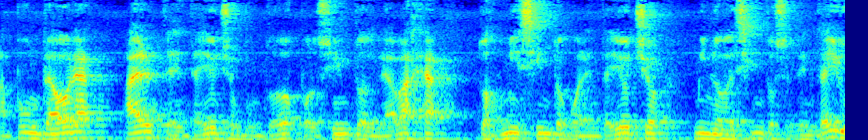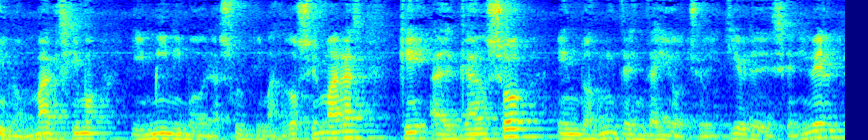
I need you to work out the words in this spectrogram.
apunta ahora al 38.2% de la baja 2148-1971, máximo y mínimo de las últimas dos semanas, que alcanzó en 2038. El quiebre de ese nivel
